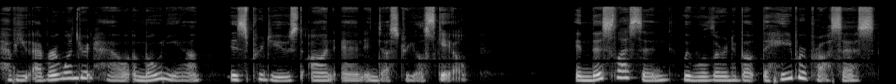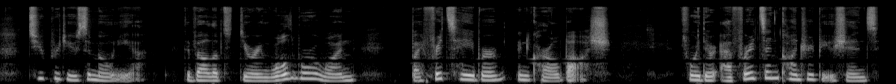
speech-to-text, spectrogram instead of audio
Have you ever wondered how ammonia is produced on an industrial scale? In this lesson, we will learn about the Haber process to produce ammonia, developed during World War I by Fritz Haber and Carl Bosch. For their efforts and contributions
